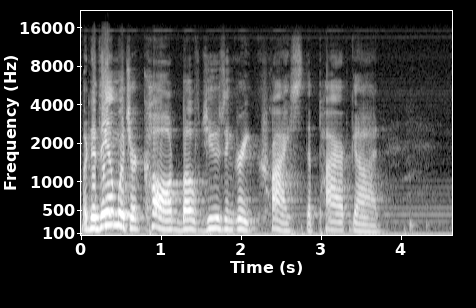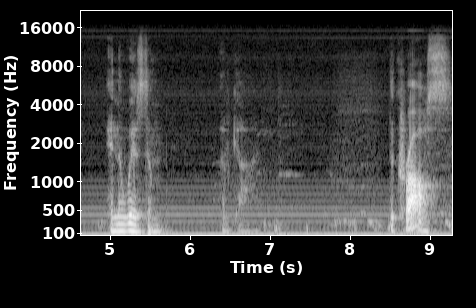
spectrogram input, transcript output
But to them which are called, both Jews and Greek, Christ, the power of God and the wisdom of God. The cross,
